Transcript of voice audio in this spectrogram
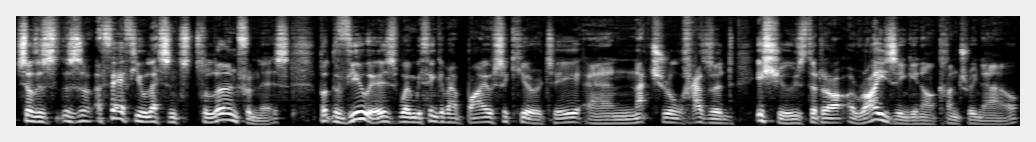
So there's there's a, a fair few lessons to learn from this. But the view is when we think about biosecurity and natural hazard issues that are are arising in our country now,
